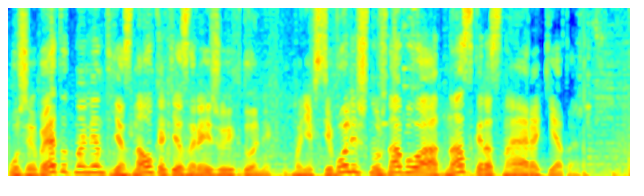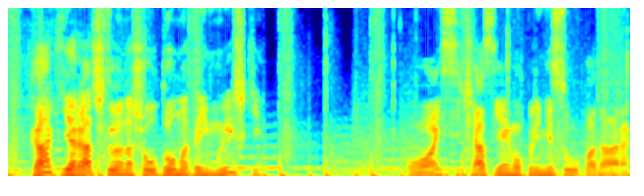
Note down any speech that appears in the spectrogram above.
Уже в этот момент я знал, как я зарейжу их домик. Мне всего лишь нужна была одна скоростная ракета. Как я рад, что я нашел дом этой мышки. Ой, сейчас я ему принесу подарок.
